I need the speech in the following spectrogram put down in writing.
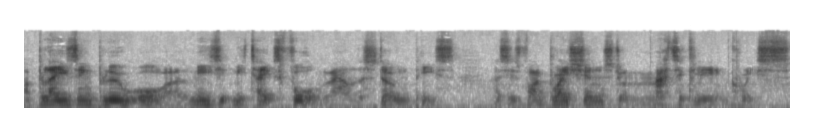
A blazing blue aura immediately takes form around the stone piece as its vibrations dramatically increase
